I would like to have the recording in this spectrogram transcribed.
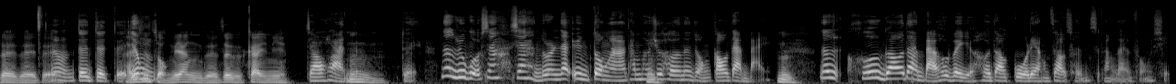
对对对，嗯，对对对，用总量的这个概念交换的。嗯，对。那如果像现在很多人在运动啊，他们会去喝那种高蛋白。嗯。那喝高蛋白会不会也喝到过量，造成脂肪肝风险？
